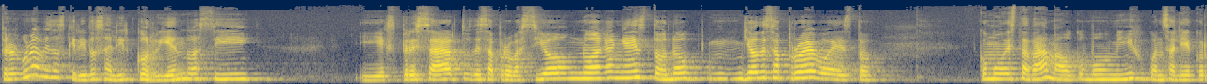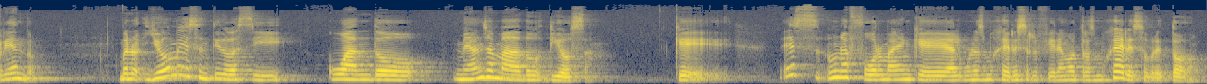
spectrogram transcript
Pero alguna vez has querido salir corriendo así y expresar tu desaprobación, no hagan esto, no, yo desapruebo esto como esta dama o como mi hijo cuando salía corriendo. Bueno, yo me he sentido así cuando me han llamado diosa, que es una forma en que algunas mujeres se refieren a otras mujeres sobre todo.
